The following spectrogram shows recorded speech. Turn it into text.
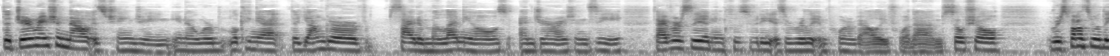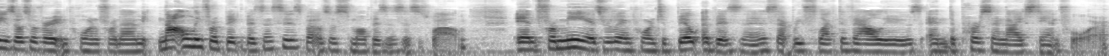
the generation now is changing. You know, we're looking at the younger side of millennials and Generation Z. Diversity and inclusivity is a really important value for them. Social responsibility is also very important for them, not only for big businesses, but also small businesses as well. And for me, it's really important to build a business that reflect the values and the person I stand for.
